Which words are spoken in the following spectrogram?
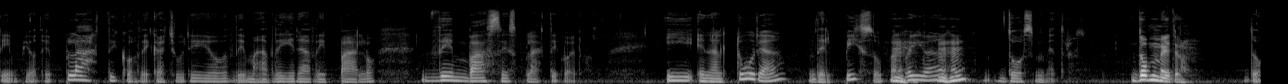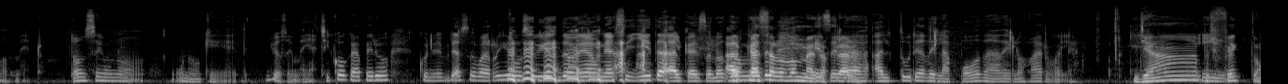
Limpio de plásticos, de cachureo, de madera, de palo, de envases plásticos. de todo. Y en altura del piso para arriba, ujú. dos metros. Dos metros. Dos metros. Entonces uno, uno que yo soy media chicoca, pero con el brazo para arriba subiéndome a una sillita alcanzo los dos Alcanza metros. los dos metros, es la altura de la poda de los árboles. Ya, Y perfecto.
